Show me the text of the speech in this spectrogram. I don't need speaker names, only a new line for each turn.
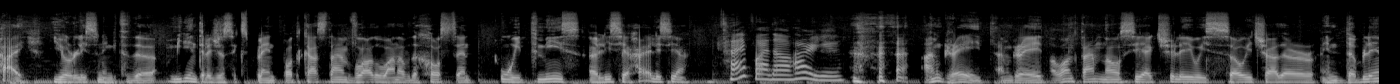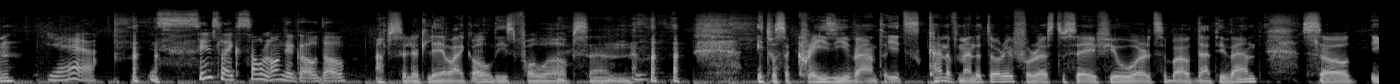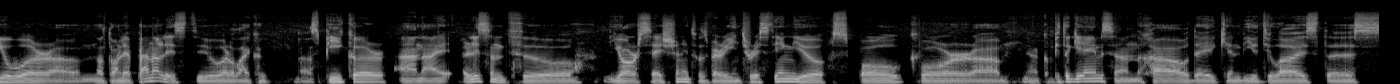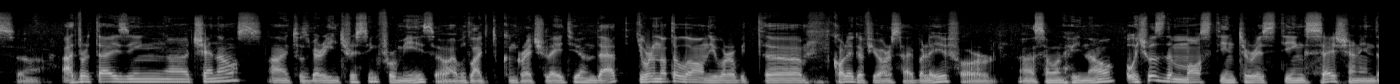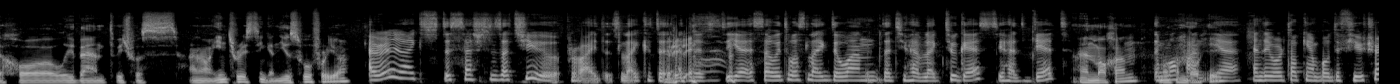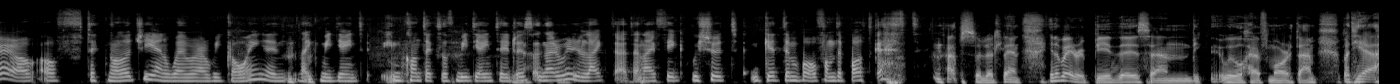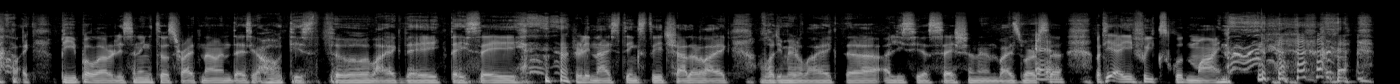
Hi, you're listening to the Media Intelligence Explained podcast. I'm Vlad, one of the hosts, and with me is Alicja. Hi, Alicja.
Hi, Vlado. How are you?
I'm great. I'm great. A long time no see. Actually, we saw each other in Dublin.
Yeah. it seems like so long ago, though.
Absolutely. Like all these follow ups and it was a crazy event. It's kind of mandatory for us to say a few words about that event. So you were uh, not only a panelist, you were like a, a speaker, and I listened to your session. It was very interesting. You spoke for um, you know, computer games and how they can be utilized as uh, advertising uh, channels. Uh, it was very interesting for me. So I would like to congratulate you on that. You were not alone. You were with a colleague of yours, I believe, or uh, someone who you know. Which was the most interesting session in the whole event, which was I know interesting and useful for you?
I really liked the sessions that you provided. Like the,
really?
the yeah, so it was like the one that you have like two guests. You had Jet
and Mohan.
And Mohan, Mohan yeah, and they were talking about the future of, of technology and where are we going and like media in, in, context of media intelligence. Yeah. And I really like that. And I think we should get them both on the podcast.
Absolutely. And in a way, repeat this and we will have more time. But yeah, like people are listening to us right now and they say, oh, these two, like they, they say really nice things to each other, like Vladimir, like the Alicja session and vice versa. Yeah. But yeah, if we exclude mine,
